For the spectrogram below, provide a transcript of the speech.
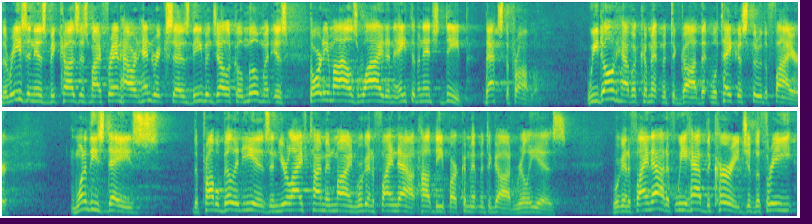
The reason is because, as my friend Howard Hendricks says, the evangelical movement is 30 miles wide and an eighth of an inch deep. That's the problem. We don't have a commitment to God that will take us through the fire. one of these days, the probability is in your lifetime and mine, we're going to find out how deep our commitment to God really is. We're going to find out if we have the courage of the three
